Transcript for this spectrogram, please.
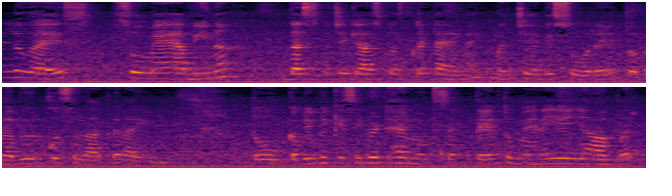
हेलो गाइस सो मैं अभी ना 10 बजे के आसपास का टाइम है, बच्चे अभी सो रहे हैं तो मैं भी उनको सुला कर आई हूँ। तो कभी भी किसी भी टाइम उठ सकते हैं तो मैंने ये यहाँ पर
